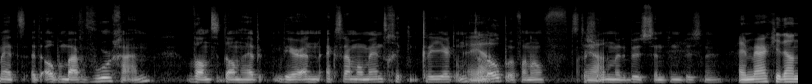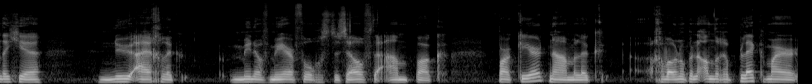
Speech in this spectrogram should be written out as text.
met het openbaar vervoer gaan. Want dan heb ik weer een extra moment gecreëerd om te lopen vanaf het station Ja. naar de bus en van de bus naar... En merk je dan dat je nu eigenlijk min of meer volgens dezelfde aanpak parkeert? Namelijk gewoon op een andere plek, maar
